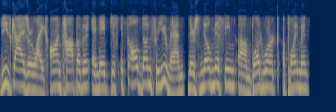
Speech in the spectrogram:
these guys are like on top of it and they've just it's all done for you man. There's no missing um, blood work appointments.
